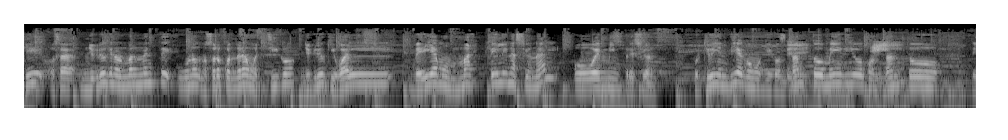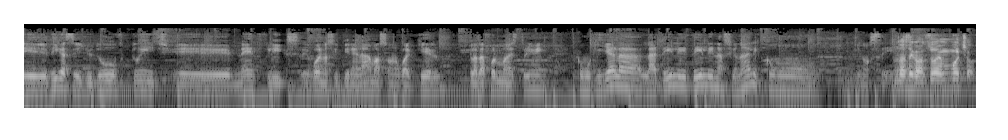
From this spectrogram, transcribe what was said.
¿qué? O sea, yo creo que normalmente uno, nosotros cuando éramos chicos, yo creo que igual veíamos más tele nacional o en mi impresión. Porque hoy en día, como que con Sí. tanto medio, con Sí. tanto. Eh, dígase YouTube, Twitch, eh, Netflix, eh, bueno, si tienen Amazon o cualquier plataforma de streaming, como que ya la, la tele, tele nacional es como que no sé. No se consumen mucho.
